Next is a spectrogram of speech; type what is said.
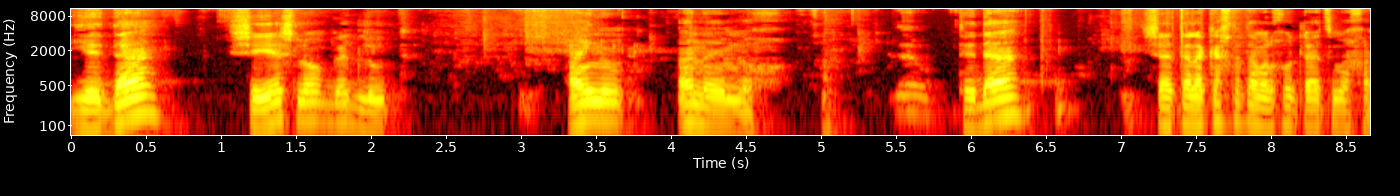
ידע שיש לו גדלות, היינו, אנא אמלוך. תדע שאתה לקחת את המלכות לעצמך.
